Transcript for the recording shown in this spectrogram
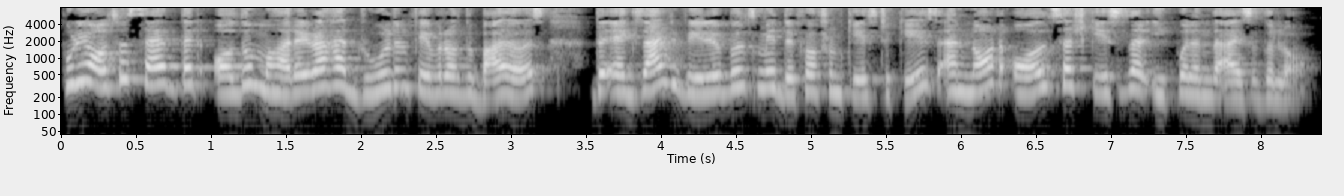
Puri also said that although MahaRERA had ruled in favor of the buyers, the exact variables may differ from case to case, and not all such cases are equal in the eyes of the law.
